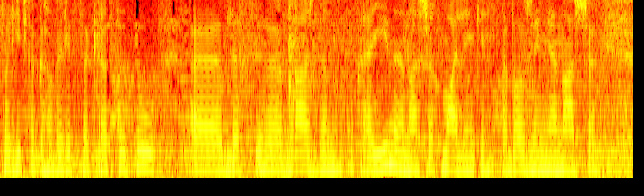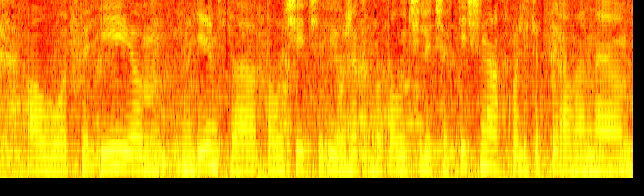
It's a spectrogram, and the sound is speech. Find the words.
творить, как говорится, красоту э, для э, граждан Украины, наших маленьких, продолжение наших. А Вот. И м, надеемся получить, и уже как бы получили частично квалифицированную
